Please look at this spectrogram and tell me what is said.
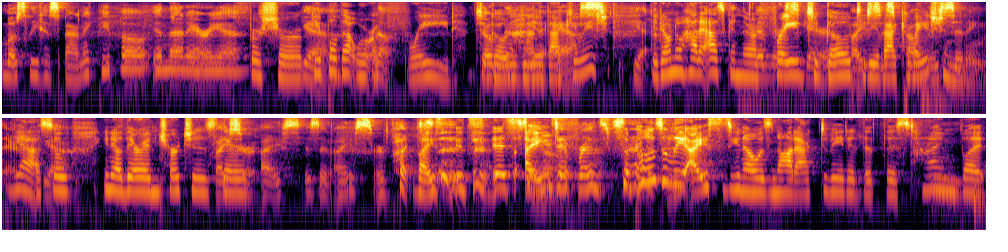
mostly Hispanic people in that area? For sure. Yeah. People that were No. afraid to Don't go to the to evacuation. ask. Yeah. They don't know how to ask and they're And they're afraid to go Vice to the is evacuation. sitting there. Yeah. So, you know, they're in churches. Vice they're or ice? Is it ice or vice? Vice. It's it's Same ice. difference. Supposedly, ICE, you know, is not activated at this time, Mm. but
